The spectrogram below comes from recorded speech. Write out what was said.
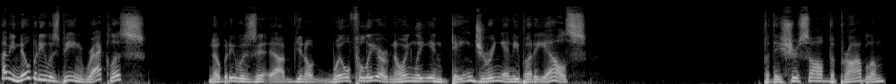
I mean, nobody was being reckless. Nobody was, uh, you know, willfully or knowingly endangering anybody else. But they sure solved the problem.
